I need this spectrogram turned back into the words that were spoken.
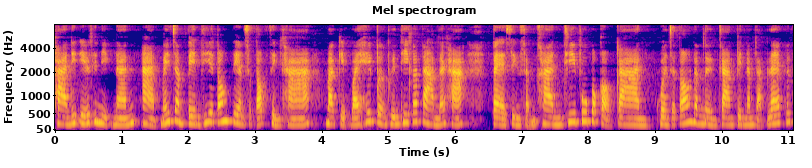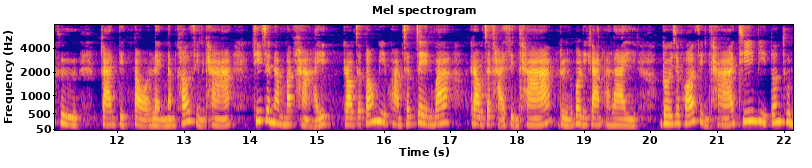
พาณิชย์อิเล็กทรอนิกส์นั้นอาจไม่จำเป็นที่จะต้องเตรียมสต็อกสินค้า มาเก็บไว้ให้เปลืองพื้นที่ก็ตามนะคะ แต่สิ่งสำคัญที่ผู้ประกอบการควรจะต้องดำเนินการเป็นลำดับแรกก็คือ การติดต่อแหล่งนำเข้าสินค้า ที่จะนำมาขาย เราจะต้องมีความชัดเจนว่าเราจะขายสินค้าหรือบริการอะไร โดยเฉพาะสินค้าที่มีต้นทุน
